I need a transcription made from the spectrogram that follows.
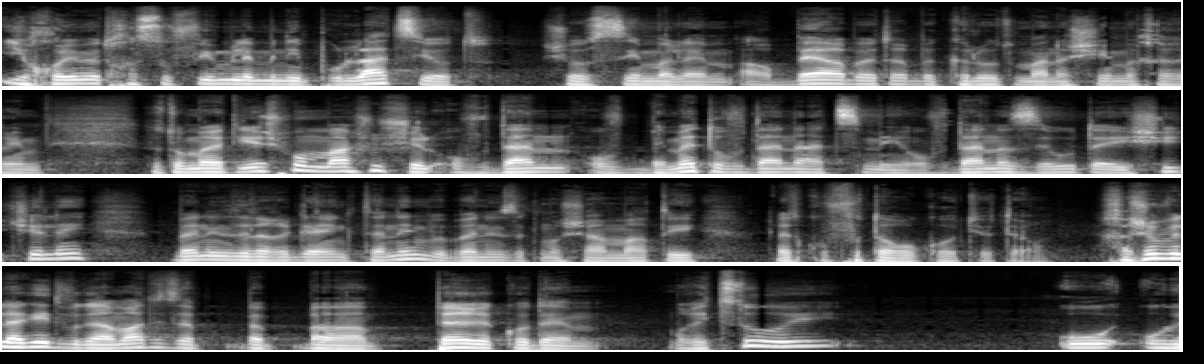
יכולים להיות חשופים למניפולציות שעושים עליהם הרבה הרבה יותר בקלות מאנשים אחרים. זאת אומרת, יש פה משהו של אובדן, באמת אובדן העצמי, אובדן הזהות האישית שלי, בין אם זה לרגעים קטנים ובין אם זה, כמו שאמרתי, לתקופות ארוכות יותר. חשוב לי להגיד, וגם אמרתי את זה בפרק הקודם, ריצוי הוא, הוא,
